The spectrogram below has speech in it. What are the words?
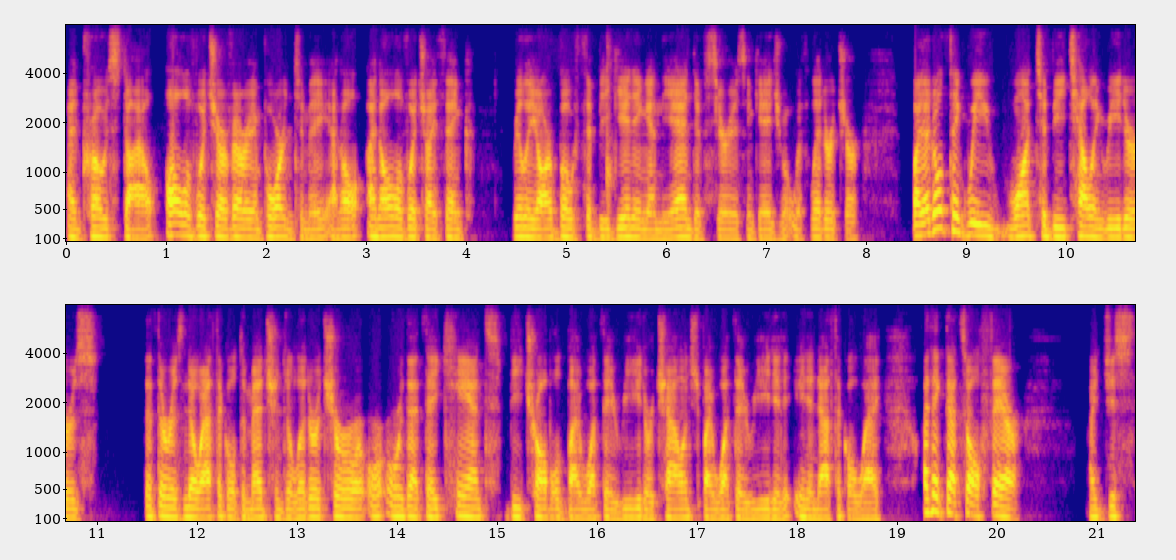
and prose style, all of which are very important to me, and all and all of which I think really are both the beginning and the end of serious engagement with literature. But I don't think we want to be telling readers that there is no ethical dimension to literature or, or, or, that they can't be troubled by what they read or challenged by what they read in, in an ethical way. I think that's all fair. I just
